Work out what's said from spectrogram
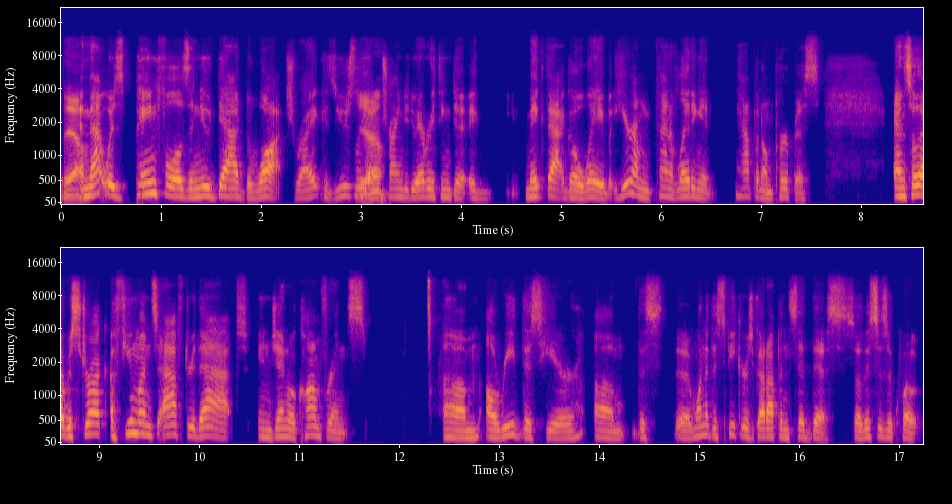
Yeah. yeah. And that was painful as a new dad to watch, right? Because usually yeah. I'm trying to do everything to make that go away, but here I'm kind of letting it happen on purpose. And so I was struck a few months after that in general conference. Um, I'll read this here. Um, this uh, one of the speakers got up and said this. So this is a quote.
